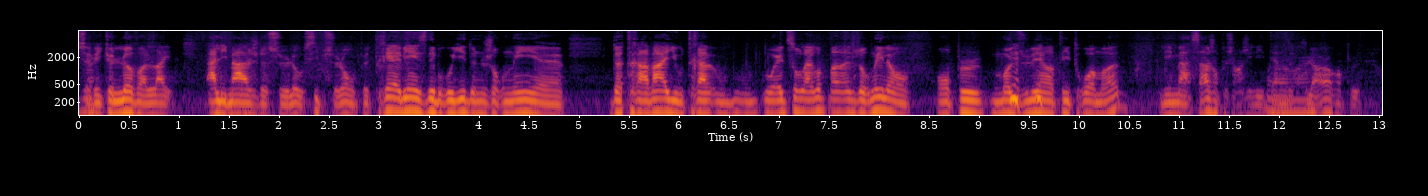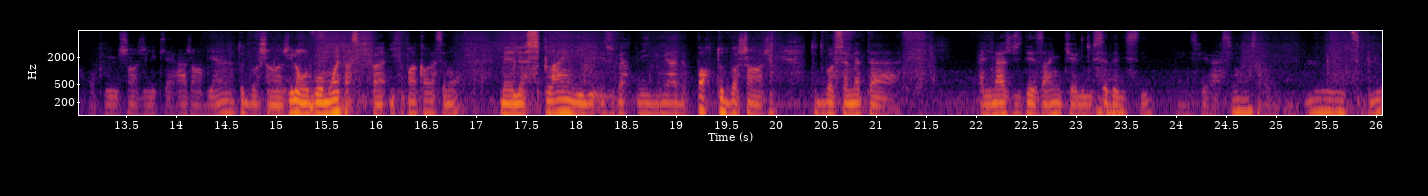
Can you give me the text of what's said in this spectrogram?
Ce véhicule-là va l'être, à l'image de ceux-là aussi. Puis ceux-là, on peut très bien se débrouiller d'une journée euh, de travail ou, tra- ou- ou être sur la route pendant une journée. Là, on, on peut moduler les trois modes. Les massages, on peut changer les thèmes Ouais, de ouais. couleur, on peut, on peut changer l'éclairage ambiant, tout va changer. Là, on le voit moins parce qu'il fait, il fait pas encore assez noir. Mais le spline, les, les ouvertes- les lumières de porte, tout va changer. Tout va se mettre à, à l'image du design que Lucid a décidé. L'inspiration, ça va être bleu, un petit bleu.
